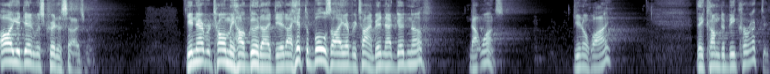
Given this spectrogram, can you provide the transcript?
All you did was criticize me. You never told me how good I did. I hit the bullseye every time. Isn't that good enough? Not once. Do you know why? They come to be corrected,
